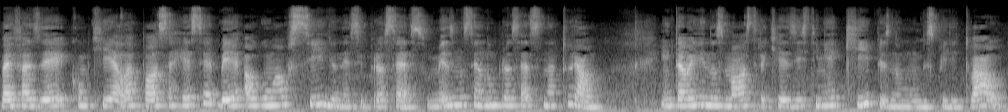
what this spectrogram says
vai fazer com que ela possa receber algum auxílio nesse processo, mesmo sendo um processo natural. Então ele nos mostra que existem equipes no mundo espiritual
